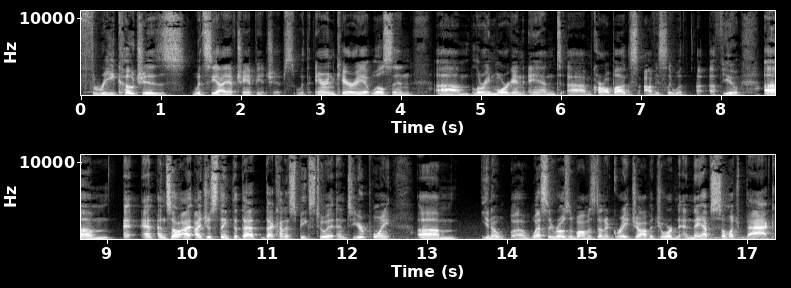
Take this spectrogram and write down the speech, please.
three coaches with CIF championships with Aaron Carey at Wilson, um, Lorene Morgan, and um, Carl Buggs, obviously with a, a few. Um, and, and so I, I just think that that, that kind of speaks to it. And to your point, um, you know, uh, Wesley Rosenbaum has done a great job at Jordan, and they have so much back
